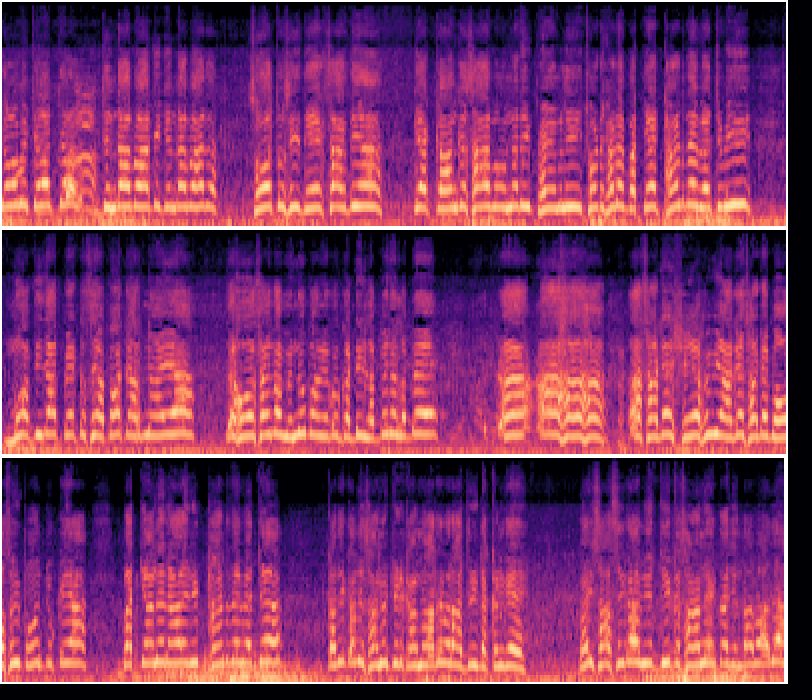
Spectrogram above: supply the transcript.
ਚਲੋ ਵੀ ਚਲੋ ਚਲੋ ਜਿੰਦਾਬਾਦ ਜੀ ਜਿੰਦਾਬਾਦ। ਸੋ ਤੁਸੀਂ ਦੇਖ ਸਕਦੇ ਆ ਕਿ ਕੰਗ ਸਾਹਿਬ ਉਹਨਾਂ ਦੀ ਫੈਮਿਲੀ ਛੋਟੇ ਛੋਟੇ ਬੱਚੇ ਠੰਡ ਦੇ ਵਿੱਚ ਵੀ ਮੋਦੀ ਦਾ ਪਿੱਟ ਸਿਆਪਾ ਕਰਨ ਆਏ ਆ। ਤੇ ਹੋ ਸਕਦਾ ਮੈਨੂੰ ਭਾਵੇਂ ਕੋਈ ਗੱਡੀ ਲੱਭੇ ਨਾ ਲੱਭੇ। ਆਹਾ ਆ ਸਾਡੇ ਸ਼ੇਫ ਵੀ ਆ ਗਏ, ਸਾਡੇ ਬੌਸ ਵੀ ਪਹੁੰਚ ਚੁੱਕੇ ਆ। ਬੱਚਿਆਂ ਦੇ ਨਾਲ ਇੰਨੀ ਠੰਡ ਦੇ ਵਿੱਚ ਕਦੇ ਕਦੇ ਸਾਨੂੰ ਝਿੜਕਾ ਮਾਰਦੇ ਪਰ ਅੱਜ ਨਹੀਂ ਡੱਕਣਗੇ। ਬਾਈ ਸਤਿ ਸ਼੍ਰੀ ਅਕਾਲ ਵੀਰ ਜੀ, ਕਿਸਾਨ ਏਕਤਾ ਜਿੰਦਾਬਾਦ ਆ।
